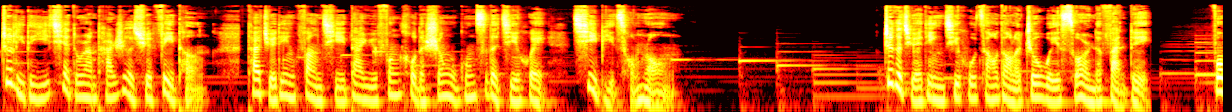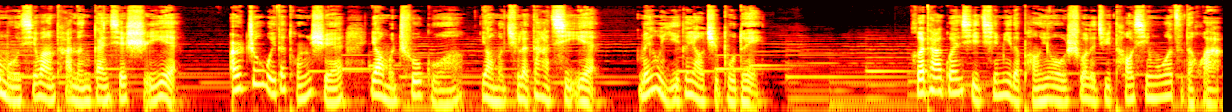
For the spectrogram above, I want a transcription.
这里的一切都让他热血沸腾，他决定放弃待遇丰厚的生物公司的机会，弃笔从戎。这个决定几乎遭到了周围所有人的反对，父母希望他能干些实业，而周围的同学要么出国，要么去了大企业，没有一个要去部队。和他关系亲密的朋友说了句掏心窝子的话：“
